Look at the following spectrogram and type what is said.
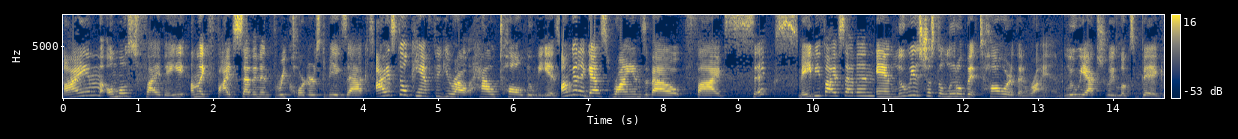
I'm almost 5'8". I'm like 5'7 and 3 quarters to be exact. I still can't figure out how tall Louis is. I'm gonna guess Ryan's about 5'6", maybe 5'7", and Louis is just a little bit taller than Ryan. Louis actually looks big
